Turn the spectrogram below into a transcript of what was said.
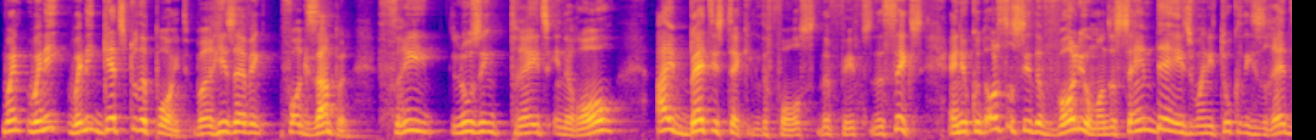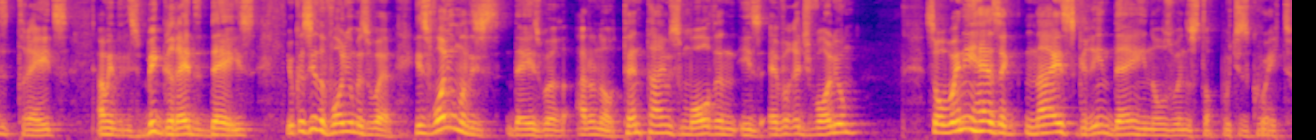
when, when, he, when he gets to the point where he's having, for example, three losing trades in a row, I bet he's taking the fourth, the fifth, the sixth. And you could also see the volume on the same days when he took these red trades, I mean these big red days, you can see the volume as well. His volume on these days were, I don't know, 10 times more than his average volume. So when he has a nice green day, he knows when to stop, which is great.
